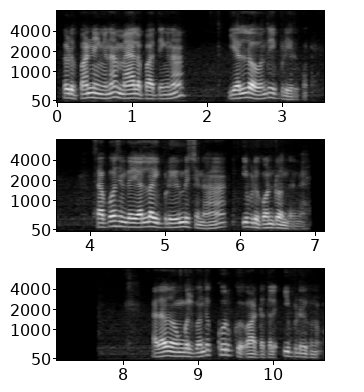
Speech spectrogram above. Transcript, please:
இப்படி பண்ணிங்கன்னா மேலே பார்த்தீங்கன்னா எல்லோ வந்து இப்படி இருக்கும். சப்போஸ் இந்த எல்லோ இப்படி இருந்துச்சுன்னா இப்படி கொண்டு வந்துடுங்க அதாவது உங்களுக்கு வந்து குறுக்கு வாட்டத்தில் இப்படி இருக்கணும்.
